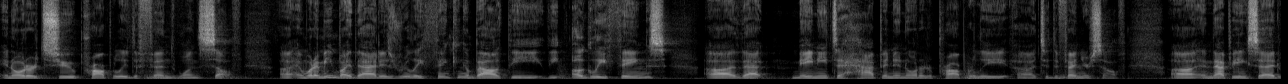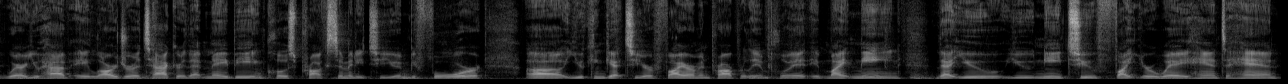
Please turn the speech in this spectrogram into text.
in order to properly defend oneself. Uh, and what I mean by that is really thinking about the, the ugly things uh, that may need to happen in order to properly uh, to defend yourself. Uh, and that being said, where you have a larger attacker that may be in close proximity to you, and before uh, you can get to your firearm and properly employ it, it might mean that you you need to fight your way hand to hand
